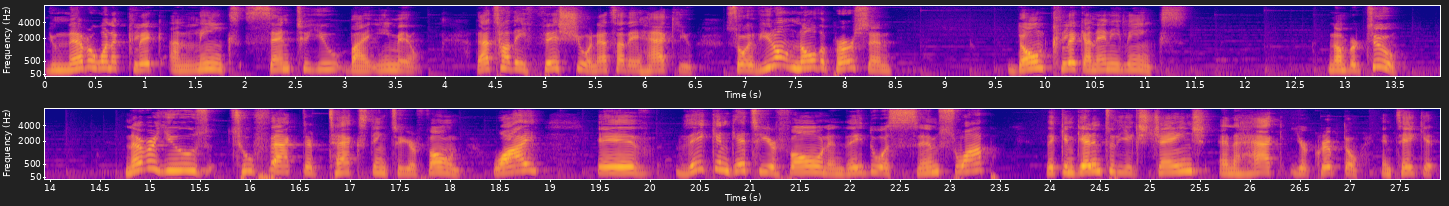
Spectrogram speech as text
you never want to click on links sent to you by email. That's how they phish you and that's how they hack you. So if you don't know the person, don't click on any links. Number two, never use two factor texting to your phone. Why? If they can get to your phone and they do a SIM swap, they can get into the exchange and hack your crypto and take it.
